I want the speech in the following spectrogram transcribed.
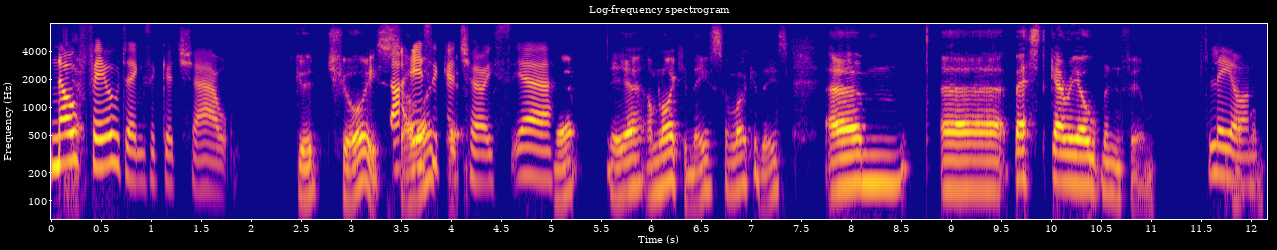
Noel Yeah. Fielding's a good shout. good choice That I is a good it. choice. Yeah. yeah yeah i'm liking these i'm liking these um uh best gary oldman film if you have Leon.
